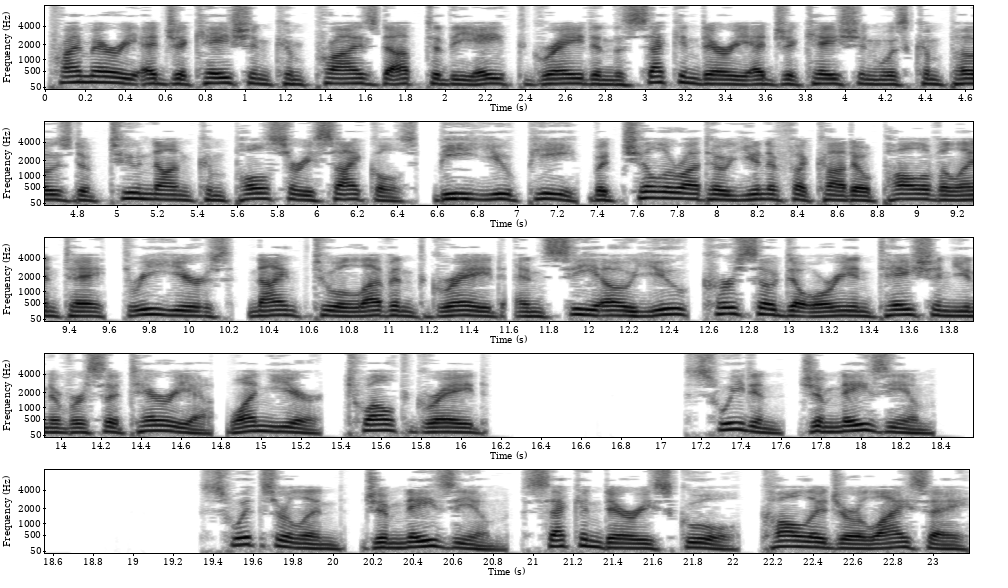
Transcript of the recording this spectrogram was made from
primary education comprised up to the 8th grade and the secondary education was composed of two non-compulsory cycles, BUP Bachillerato Unificado Polivalente, 3 years, 9th to 11th grade and COU Curso de Orientación Orientation Universitaria, 1 year, 12th grade. Sweden, Gymnasium. Switzerland, Gymnasium, secondary school, college or lycée.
